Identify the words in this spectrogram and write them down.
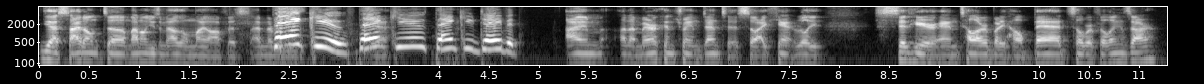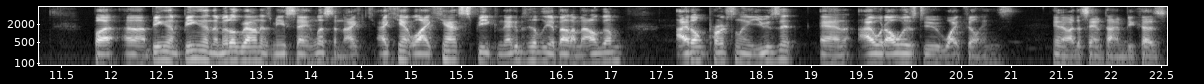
Yes, I don't. Um, I don't use amalgam in my office. I've never Thank you, thank yeah. you, thank you, David. I'm an American trained dentist, so I can't really sit here and tell everybody how bad silver fillings are. But uh, being in, being in the middle ground is me saying, listen, I, I can't well I can't speak negatively about amalgam. I don't personally use it, and I would always do white fillings, you know, at the same time because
